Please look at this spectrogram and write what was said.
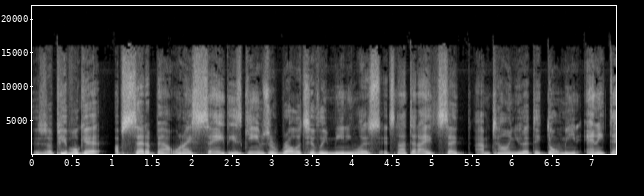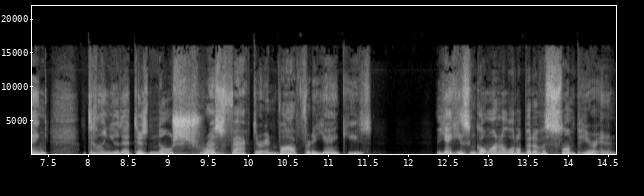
This is what people get upset about. When I say these games are relatively meaningless, it's not that I said I'm telling you that they don't mean anything. I'm telling you that there's no stress factor involved for the Yankees. The Yankees can go on a little bit of a slump here, and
